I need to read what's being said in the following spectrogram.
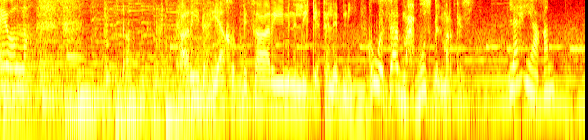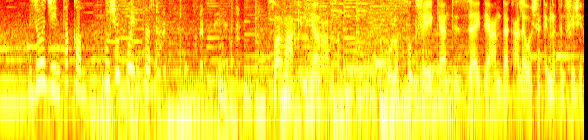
إي والله. أريده ياخذ بثاري من اللي قتل ابني. هو زاد محبوس بالمركزي. لا يا عم. زوجي انتقم. وشوف وين صرنا. صار معك انهيار عصبي. وللصدفة كانت الزايدة عندك على وشك إنها تنفجر.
